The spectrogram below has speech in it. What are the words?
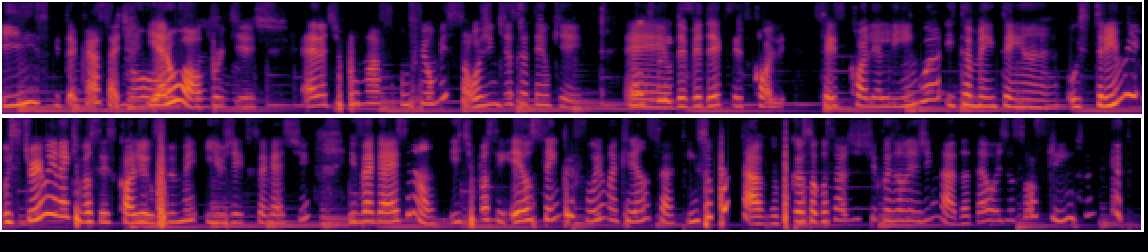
Isso, fita cassete. Nossa, e era o ó, porque era tipo uma, um filme só. Hoje em dia você tem o quê? É, o DVD que você escolhe. Você escolhe a língua e também tem a, o streaming, o streaming, né? Que você escolhe o filme e o jeito que você quer assistir. E VHS não. E tipo assim, eu sempre fui uma criança insuportável, porque eu só gostava de assistir coisa legendada. Até hoje eu sou assim.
